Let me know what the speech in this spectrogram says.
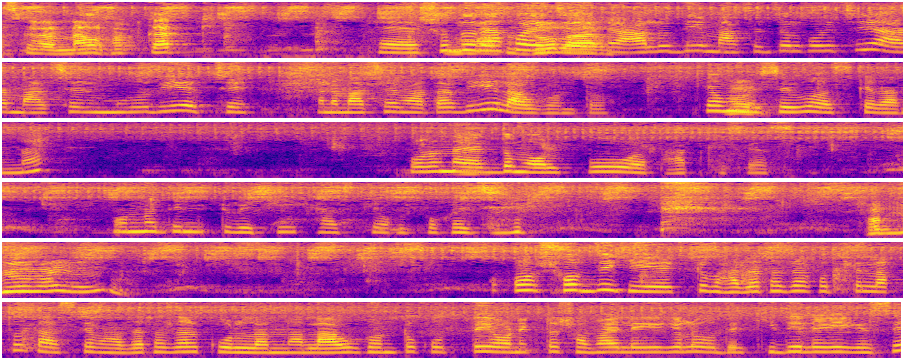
আজকে রান্নাও শর্টকাট। হ্যাঁ শুধু মাছের দেখো এই যে আলু দিয়ে মাছের ঝোল করেছি আর মাছের মুড়ো দিয়ে হচ্ছে মানে মাছের মাথা দিয়ে লাউ ঘন্ট। কেমন হয়েছে গো আজকে রান্না? ওরা না একদম অল্প ভাত খেয়েছে আজকে। অন্যদিন একটু বেশি খায়, আজকে অল্প খাইছে। সবজিও নাই। সবজি কি, একটু ভাজা টাজা করতে লাগতো, তো আজকে ভাজা আর করলাম না। লাউ ঘন্ট করতেই অনেকটা সময় লেগে গেল, ওদের খিদে লেগে গেছে।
